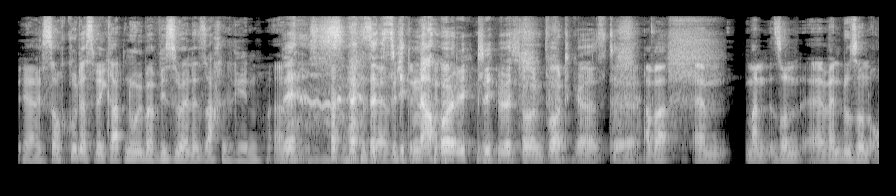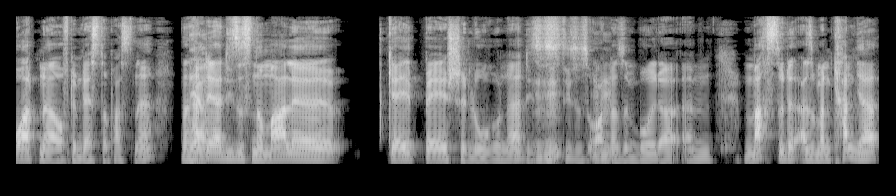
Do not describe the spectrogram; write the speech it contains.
ja, ist auch gut, dass wir gerade nur über visuelle Sachen reden. Ähm, ja, das ist sehr, sehr wichtig. Genau richtig für so ein Podcast. Ja. Aber ähm, man, so ein, äh, wenn du so einen Ordner auf dem Desktop hast, ne, dann ja. hat er ja dieses normale gelb-beige Logo, ne? Dieses, mhm. dieses mhm. Ordnersymbol da. Ähm, machst du da, also man kann ja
